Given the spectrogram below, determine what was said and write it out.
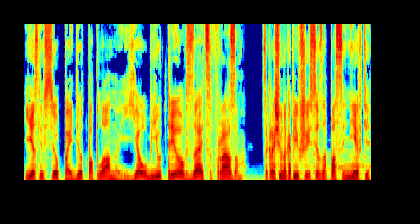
Если все пойдет по плану, я убью трех зайцев разом. Сокращу накопившиеся запасы нефти,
